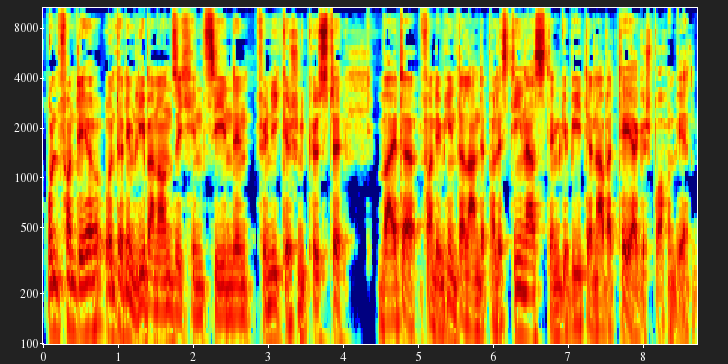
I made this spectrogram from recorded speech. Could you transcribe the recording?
und von der unter dem Libanon sich hinziehenden phönikischen Küste, weiter von dem Hinterlande Palästinas, dem Gebiet der Nabatäer, gesprochen werden.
